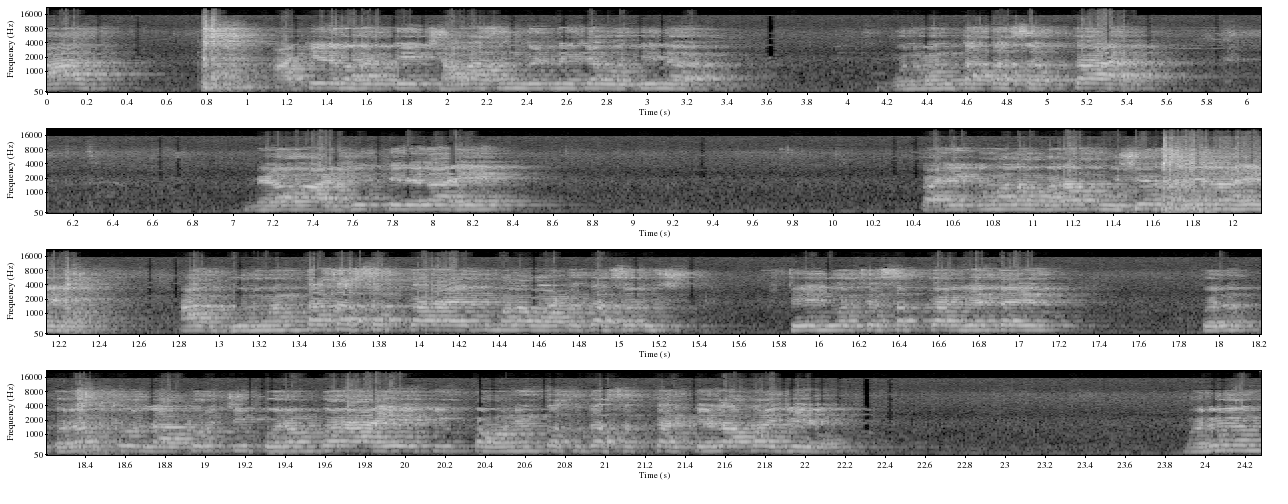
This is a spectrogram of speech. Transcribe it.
आज अखिल भारतीय छावा संघटनेच्या वतीनं गुणवंताचा सत्कार मेळावा आयोजित केलेला आहे. कार्यक्रमाला बराच उशीर झालेला आहे. आज गुणवंताचा सत्कार आहे तुम्हाला वाटत असेल स्टेजवरचे सत्कार घेत आहेत परंतु लातूरची परंपरा आहे की पाहुण्यांचा सुद्धा सत्कार केला पाहिजे. म्हणून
